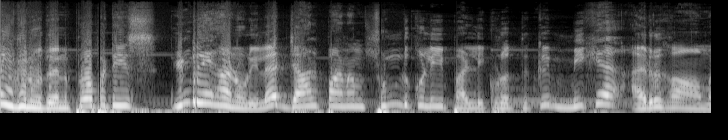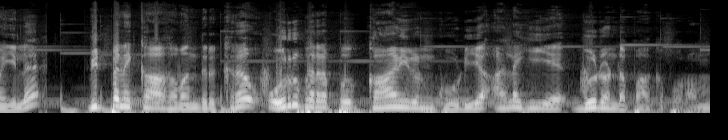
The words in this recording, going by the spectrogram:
இது நுதன் ப்ராப்பர்ட்டிஸ் இன்றைய காணொலியில ஜாழ்ப்பாணம் சுண்டுக்குழி பள்ளிக்கூடத்துக்கு மிக அருகாமையில விற்பனைக்காக வந்திருக்கிற ஒரு பரப்பு காணியுடன் கூடிய அழகிய வீடொண்ட பார்க்க போறோம்.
